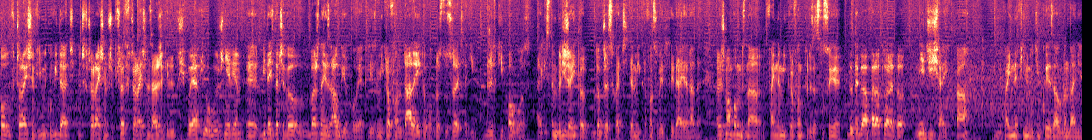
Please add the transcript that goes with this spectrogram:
po wczorajszym filmiku widać, czy wczorajszym, czy przedwczorajszym, zależy kiedy to się pojawiło, bo już nie wiem. Yy, widać dlaczego ważne jest audio, bo jak jest mikrofon dalej, to po prostu słychać taki brzydki pogłos. A jak jestem bliżej, to dobrze słychać i ten mikrofon sobie tutaj daje radę. Ale już mam pomysł na fajny mikrofon, który zastosuję do tego aparatu, ale to nie dzisiaj. Pa! Dwa inne filmy. Dziękuję za oglądanie.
